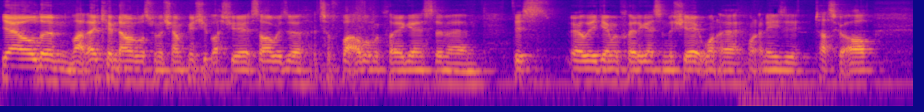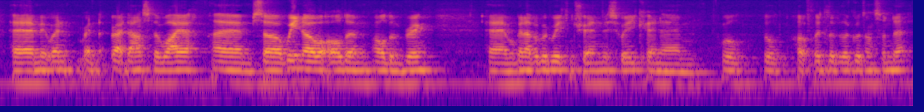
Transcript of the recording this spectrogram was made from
Yeah Oldham like they came down with us from the championship last year it's always a, a tough battle when we play against them um, this earlier game we played against them this year it wasn't, a, wasn't an easy task at all Um, it went, went right down to the wire. Um, so we know what Oldham Oldham bring. Um, we're to have a good week in training this week, and um, we'll we'll hopefully deliver the goods on Sunday.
